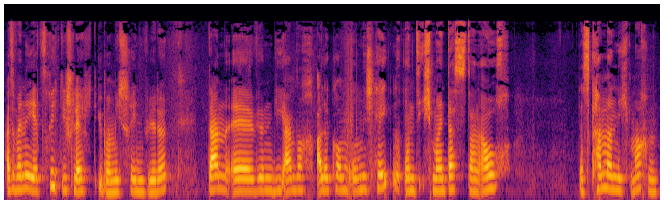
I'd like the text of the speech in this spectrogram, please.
Also wenn er jetzt richtig schlecht über mich reden würde, dann äh, würden die einfach alle kommen und mich haten. Und ich meine, das dann auch. Das kann man nicht machen.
